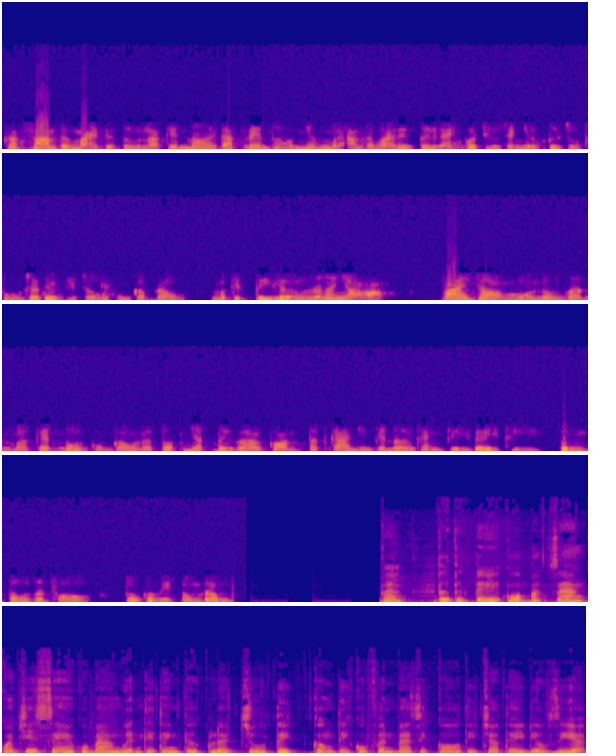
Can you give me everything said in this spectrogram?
Các sàn thương mại điện tử là cái nơi đặt lên thôi, nhưng mà ăn thương mại điện tử, anh có chịu trách nhiệm từ chỗ thu cho đến cái chỗ cung cấp đâu, mà cái tỷ lượng rất là nhỏ. Vai trò của hội nông dân mà kết nối cung cầu là tốt nhất. Bây giờ còn tất cả những cái nơi thành thị đấy thì từng tổ dân phố, tổ covid cộng đồng. Vâng, từ thực tế của Bắc Giang qua chia sẻ của bà Nguyễn Thị Thành Thực là chủ tịch công ty cổ phần Basico thì cho thấy điều gì ạ?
